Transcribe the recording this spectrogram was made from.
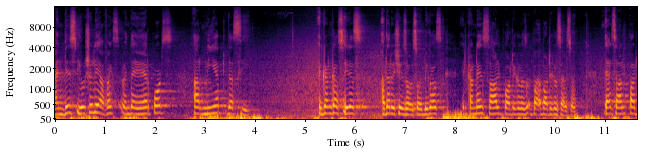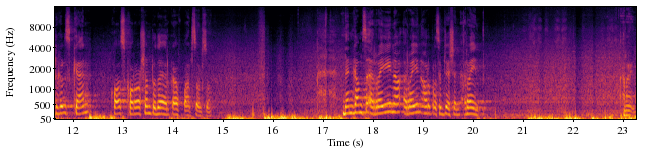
and this usually affects when the airports are near to the sea. It can cause serious other issues also because it contains salt particles, particles also. That salt particles can cause corrosion to the aircraft parts also. Then comes rain, rain or precipitation, rain. Rain.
